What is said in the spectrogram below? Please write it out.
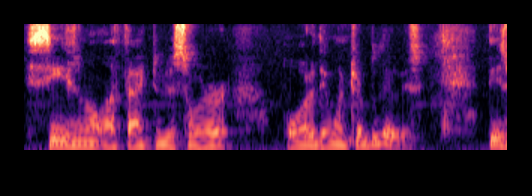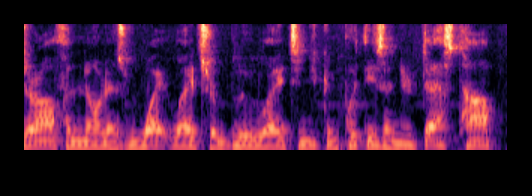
seasonal affective disorder or the winter blues. These are often known as white lights or blue lights and you can put these on your desktop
